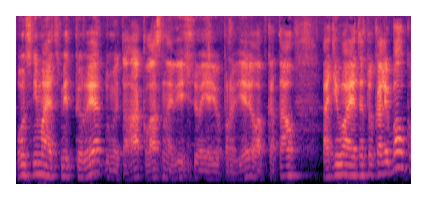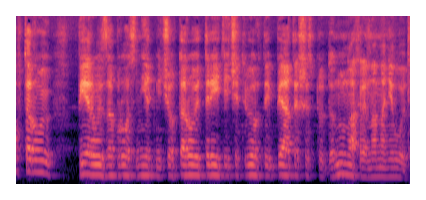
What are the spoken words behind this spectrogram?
Он снимает с медпюре, думает, ага, классная вещь, все, я ее проверил, обкатал, одевает эту колебалку вторую, Первый заброс, нет ничего, второй, третий, четвертый, пятый, шестой. Да ну нахрен она не ловит.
